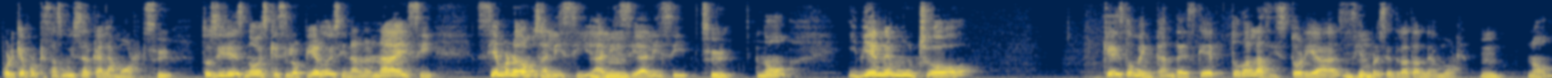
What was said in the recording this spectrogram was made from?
¿Por qué? Porque estás muy cerca del amor. sí. Entonces dices, no, es que si lo pierdo y si na, na, na, y si siempre nos vamos a Lizzie, a. Lizzie, a Lizzie, Sí, ¿no? Y viene mucho que esto me encanta, es que todas las historias siempre se tratan de amor, mm, ¿no?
